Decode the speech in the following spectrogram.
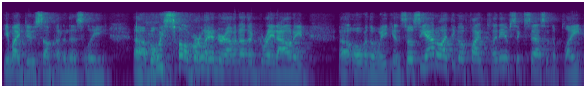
He might do something in this league. Uh, but we saw Verlander have another great outing uh, over the weekend. So Seattle, I think, will find plenty of success at the plate.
